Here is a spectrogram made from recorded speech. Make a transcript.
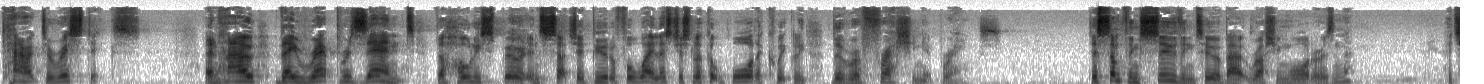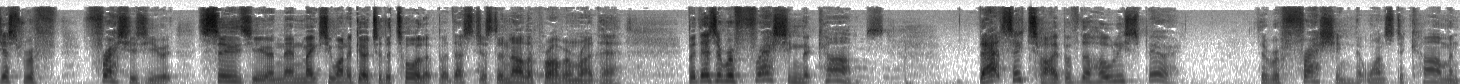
characteristics and how they represent the Holy Spirit in such a beautiful way. Let's just look at water quickly, the refreshing it brings. There's something soothing too about rushing water, isn't there? It just refreshes you, it soothes you, and then makes you want to go to the toilet, but that's just another problem right there. But there's a refreshing that comes. That's a type of the Holy Spirit, the refreshing that wants to come, and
